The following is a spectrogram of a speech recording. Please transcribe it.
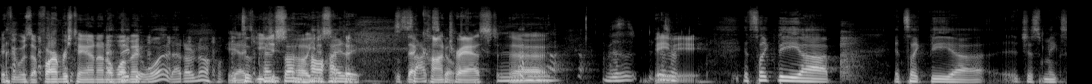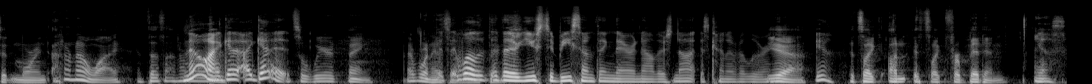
If it was a farmer's tan on a I think woman, it would. I don't know. yeah, it just you depends just on oh, you how just high the, the, the that socks go. contrast, uh, This is, this is- baby. It's like the. uh It's like the. uh It just makes it more. In, I don't know why it does. I don't know. no, why. I get I get it. It's a weird thing. Everyone has. It's, well, things. there used to be something there, and now there's not. It's kind of alluring. Yeah. Yeah. It's like un, it's like forbidden. Yes.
